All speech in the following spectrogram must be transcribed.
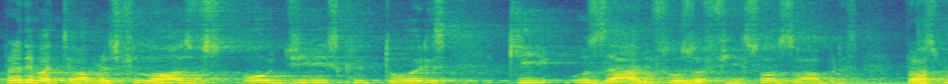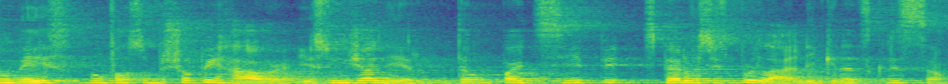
para debater obras de filósofos ou de escritores que usaram filosofia em suas obras. Próximo mês vamos falar sobre Schopenhauer, isso em janeiro. Então participe, espero vocês por lá, link na descrição.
